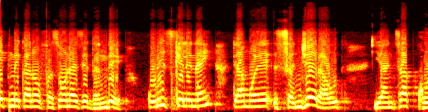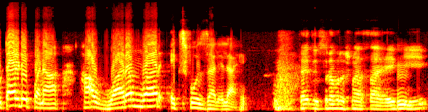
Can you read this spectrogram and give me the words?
एकमेकांना फसवण्याचे धंदे कोणीच केले नाही. त्यामुळे संजय राऊत यांचा खोटारडेपणा हा वारंवार एक्सपोज झालेला आहे. तर दुसरा प्रश्न असा आहे की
